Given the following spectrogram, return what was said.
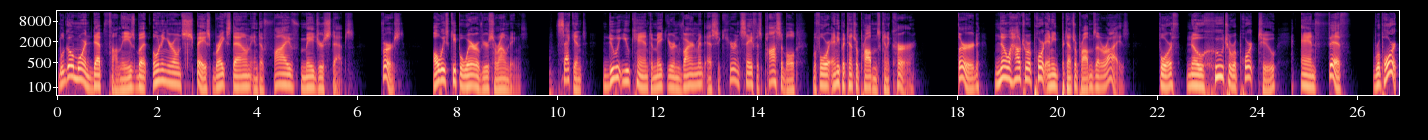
We'll go more in depth on these, but owning your own space breaks down into five major steps. First, always keep aware of your surroundings. Second, do what you can to make your environment as secure and safe as possible before any potential problems can occur. Third, know how to report any potential problems that arise. Fourth, know who to report to. And fifth, report.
